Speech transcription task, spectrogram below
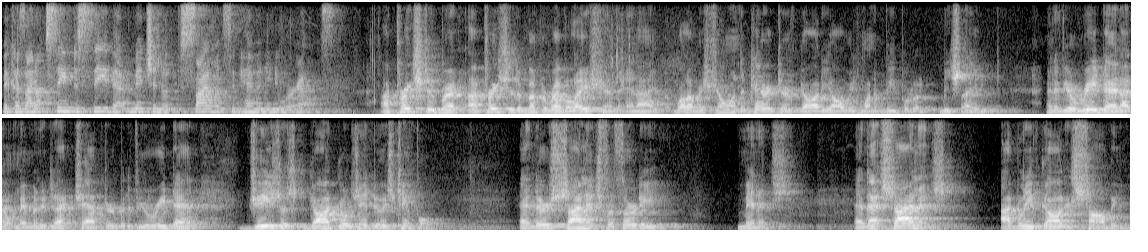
Because I don't seem to see that mention of silence in heaven anywhere else. I preached to I preached the book of Revelation, and I while I was showing the character of God, He always wanted people to be saved. And if you read that, I don't remember the exact chapter, but if you read that, Jesus, God goes into His temple, and there's silence for thirty minutes, and that silence, I believe God is sobbing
